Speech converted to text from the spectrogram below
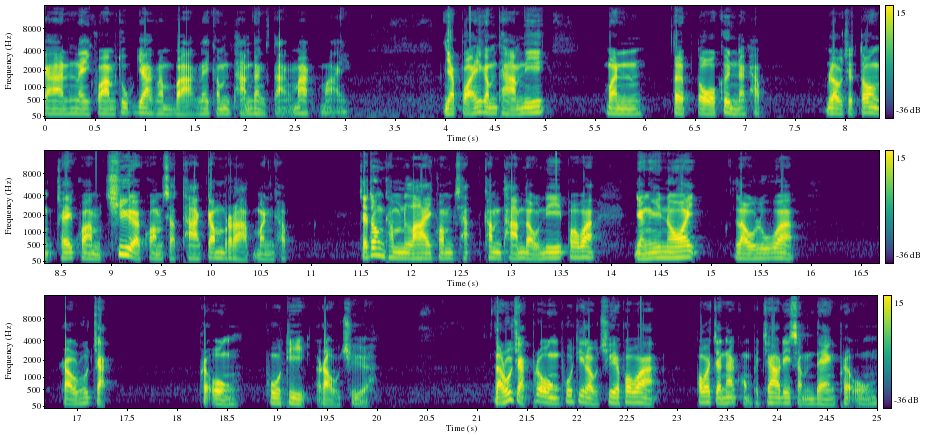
การณ์ในความทุกข์ยากลำบากในคำถามต่างๆ มากมาย อย่าปล่อยให้คำถามนี้มัน เติบโตขึ้นนะครับ เราจะต้องใช้ความเชื่อความศรัทธากำราบมันครับ จะต้องทำลายความคำถามเหล่านี้ เพราะว่าอย่างน้อยๆเรารู้ว่าเรารู้จักพระองค์ผู้ที่เราเชื่อ เรารู้จักพระองค์ผู้ที่เราเชื่อ เพราะว่าพระวจนะของพระเจ้าได้สำแดงพระองค์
